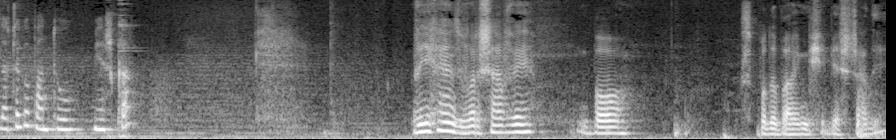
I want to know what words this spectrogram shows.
Dlaczego pan tu mieszka? Wyjechałem z Warszawy, bo spodobały mi się Bieszczady.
